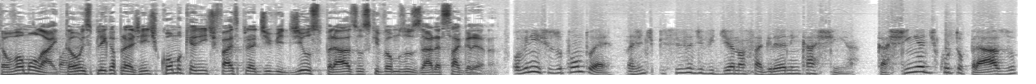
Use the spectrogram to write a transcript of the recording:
Então vamos lá. Então explica pra gente como que a gente faz para dividir os prazos que vamos usar essa grana. Ô Vinícius, o ponto é, a gente precisa dividir a nossa grana em caixinha. Caixinha de curto prazo,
